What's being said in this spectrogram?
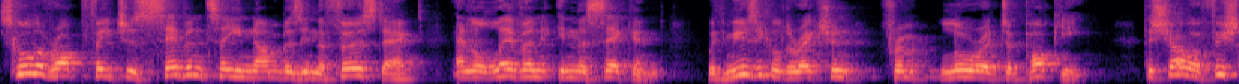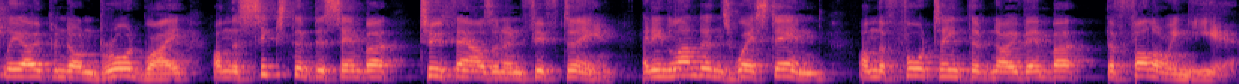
School of Rock features 17 numbers in the first act and 11 in the second, with musical direction from Laura Tipoki. The show officially opened on Broadway on the 6th of December 2015 and in London's West End on the 14th of November the following year.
